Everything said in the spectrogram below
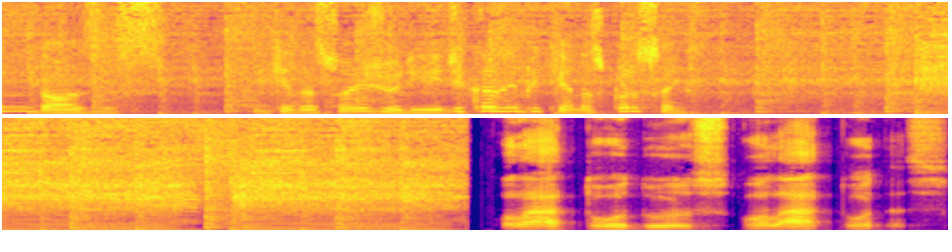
em doses. Inquietações jurídicas em pequenas porções. Olá a todos, olá a todas.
